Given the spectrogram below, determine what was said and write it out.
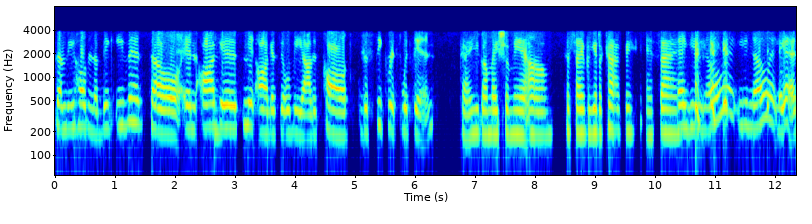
going to be holding a big event. So in August, mid August, it will be out. It's called The Secrets Within. Okay, you gonna make sure me and um Cassandra get a copy and sign. And you know it, you know it, yes.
